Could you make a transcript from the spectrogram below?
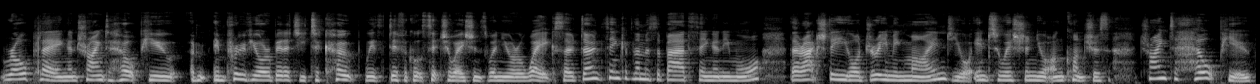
role playing and trying to help you um, improve your ability to cope with difficult situations when you're awake. So don't think of them as a bad thing anymore. They're actually your dreaming mind, your intuition, your unconscious, trying to help you.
